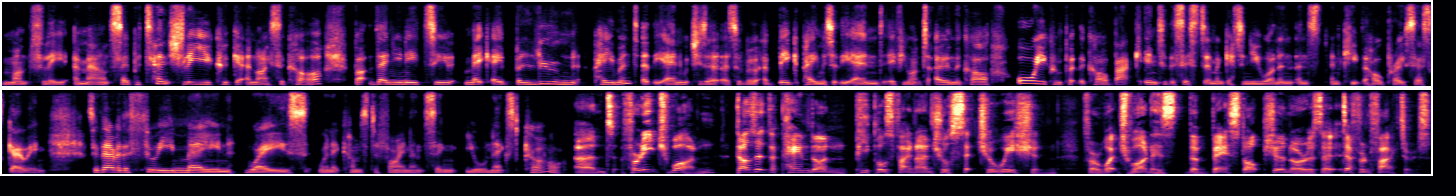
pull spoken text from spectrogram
monthly amount. So potentially you could get a nicer car but then you need to make a balloon payment at the end which is a, a sort of a, a big payment at the end if you want to own the car or you can put the car back into the system and get a new one and, and, and keep the whole process going. So there are the three main ways when it comes to financing your next car And for each one, does it depend on people's financial situation for which one is the best option, or is it different factors?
